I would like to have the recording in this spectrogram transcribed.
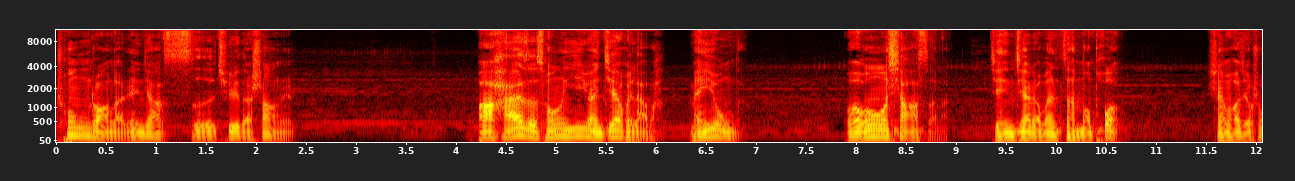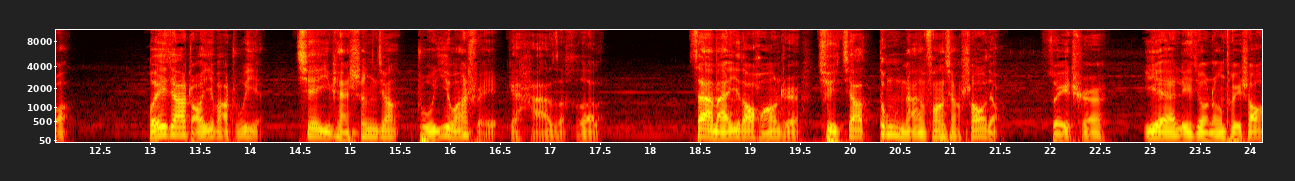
冲撞了人家死去的上人，把孩子从医院接回来吧，没用的。我公公吓死了，紧接着问怎么破，神婆就说：回家找一把竹叶，切一片生姜，煮一碗水给孩子喝了，再买一刀黄纸去家东南方向烧掉，最迟夜里就能退烧。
